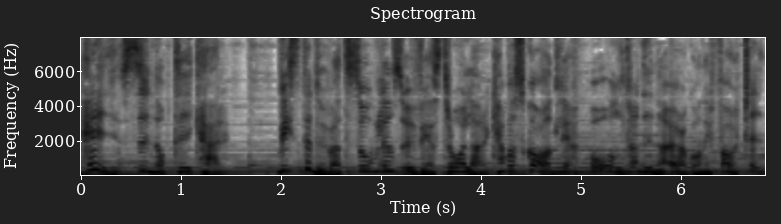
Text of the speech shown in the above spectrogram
Hej, Synoptik här. Visste du att solens UV-strålar kan vara skadliga och åldra dina ögon i förtid?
